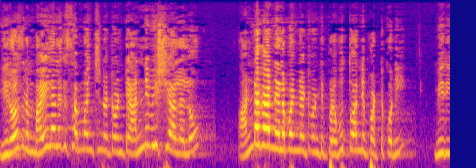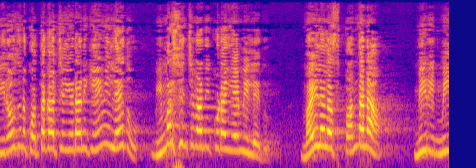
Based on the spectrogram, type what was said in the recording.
ఈ రోజున మహిళలకు సంబంధించినటువంటి అన్ని విషయాలలో అండగా నిలబడినటువంటి ప్రభుత్వాన్ని పట్టుకొని మీరు ఈ రోజున కొత్తగా చేయడానికి ఏమీ లేదు విమర్శించడానికి కూడా ఏమీ లేదు. మహిళల స్పందన మీరు మీ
